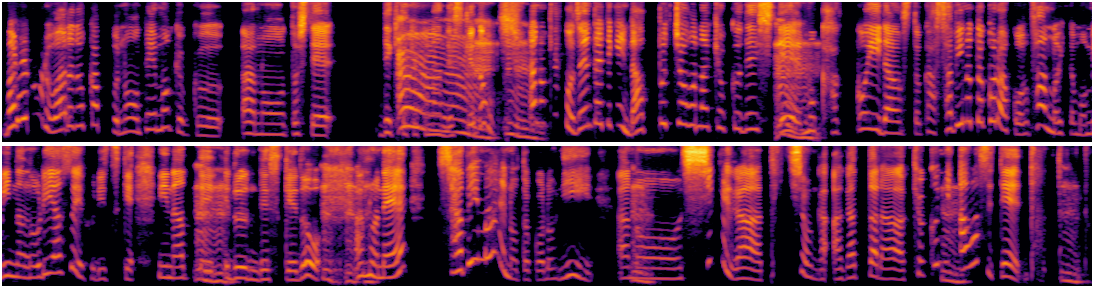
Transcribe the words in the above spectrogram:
バレーボールワールドカップのテーマ曲、あのとしてできた曲なんですけど、うんうんあの結構全体的にラップ調な曲でして、うんもうかっこいいダンスとか、サビのところはこうファンの人もみんな乗りやすい振り付けになっているんですけど、うんうんあのね、サビ前のところに、あのーシゲがテンションが上がったら曲に合わせて、ダッダっ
